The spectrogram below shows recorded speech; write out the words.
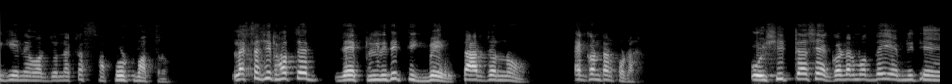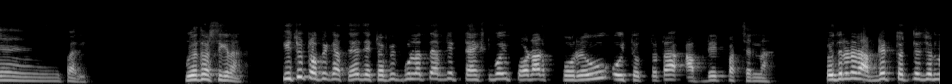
এগিয়ে নেওয়ার জন্য একটা সাপোর্ট মাত্র। লেকচার শিট হচ্ছে যে প্রিলিতে টিকবে তার জন্য এক ঘণ্টার পড়া। ওই শীটটা সে এক ঘণ্টার মধ্যেই এমনিতে পারি। বুঝতে পারছি কিনা? কিছু টপিক আছে যে টপিক গুলোতে আপনি টেক্সট বই পড়ার পরেও ওই তথ্যটা আপডেট পাচ্ছেন না। ওই ধরনের আপডেট তথ্যের জন্য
